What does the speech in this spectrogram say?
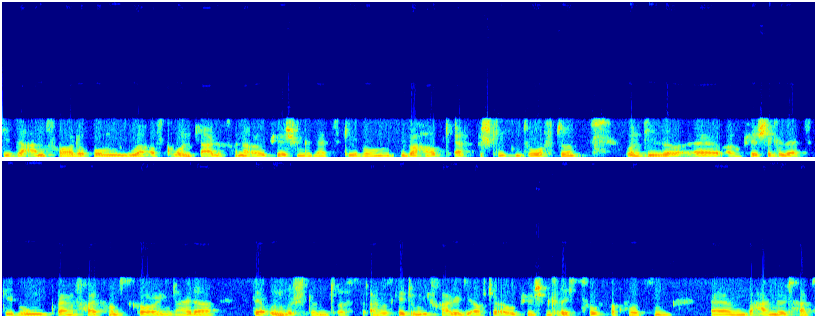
diese Anforderungen nur auf Grundlage von der europäischen Gesetzgebung überhaupt erst beschließen durfte. Und diese äh, europäische Gesetzgebung beim Fall vom Scoring leider sehr unbestimmt ist. Also es geht um die Frage, die auch der Europäische Gerichtshof vor kurzem ähm, behandelt hat.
